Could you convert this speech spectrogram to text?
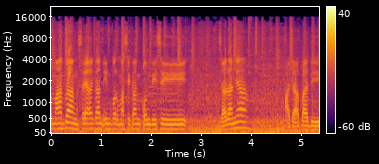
Lemah Bang saya akan informasikan kondisi jalannya. Ada apa di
